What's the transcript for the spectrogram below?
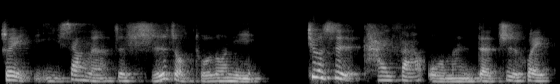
所以以上呢，这十种陀罗尼就是开发我们的智慧，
